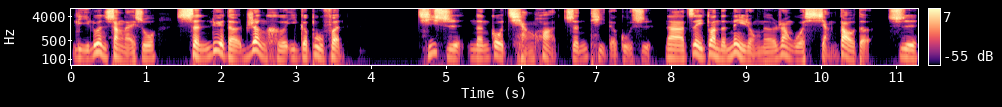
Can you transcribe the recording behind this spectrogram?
理论上来说，省略的任何一个部分，其实能够强化整体的故事。那这一段的内容呢，让我想到的是《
